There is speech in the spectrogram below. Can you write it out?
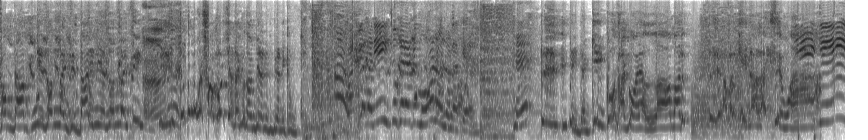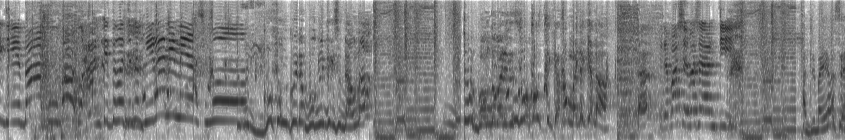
সব দাঁত নিয়ে জন্মাইছি দাড়ি নিয়ে জন্মাইছি। সমস্যাটা কোথাও বিরিয়ানি বিরিয়ানি খাব। আমার এই যুগের আগে মরণ হলো না কেন? হ্যাঁ? এইটা কি কথা কয় আল্লাহ? আমার আমার কি না লাগছে ওয়া যে যে বাবু বাবু আন্টি তোমার জন্য বিরিয়ানি নিয়ে আসব। তুমি গোসল কইরা বগলিতে কিছু দাও না? তোর গন্ধ বাড়ি দিছে পাশ থেকে আম্মাইটা কেনা হ্যাঁ? এটা পাশের বাসার আন্টি আন্টির মাইয়া আছে?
